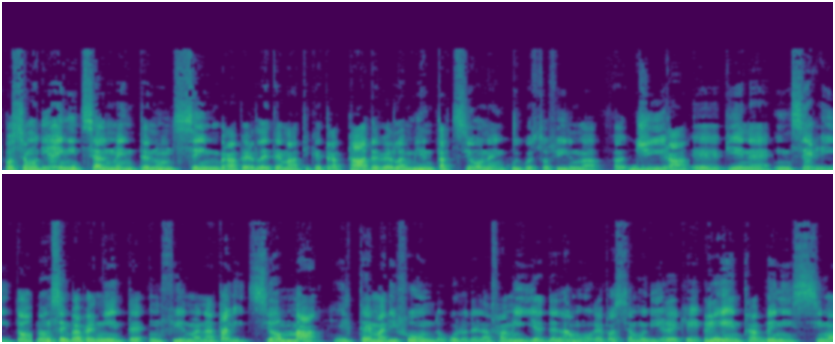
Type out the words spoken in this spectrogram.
possiamo dire inizialmente non sembra per le tematiche trattate, per l'ambientazione in cui questo film eh, gira e viene inserito, non sembra per niente un film natalizio, ma il tema di fondo, quello della famiglia e dell'amore, possiamo dire che rientra benissimo,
